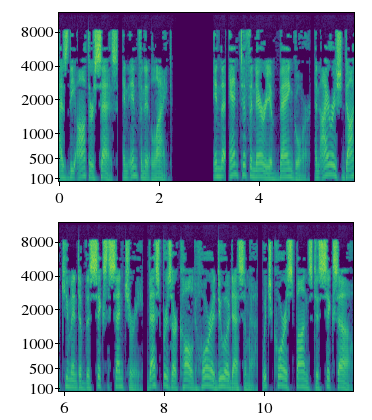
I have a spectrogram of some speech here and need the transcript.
as the author says, an infinite light. In the Antiphonary of Bangor, an Irish document of the 6th century, Vespers are called Hora duodecima, which corresponds to 6-0.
